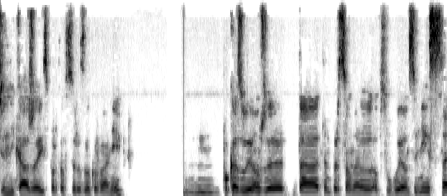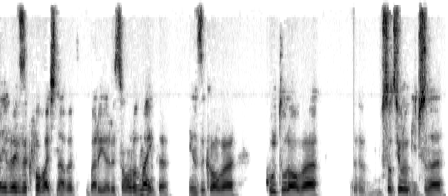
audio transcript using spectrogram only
dziennikarze i sportowcy rozlokowani, mm, pokazują, że ta, ten personel obsługujący nie jest w stanie wyegzekwować nawet. Bariery. Są rozmaite, językowe, kulturowe, e, socjologiczne,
